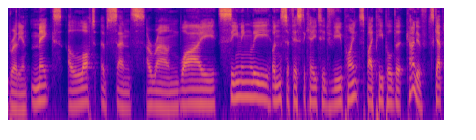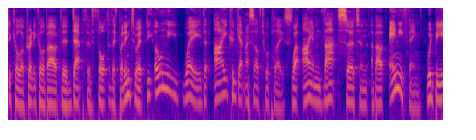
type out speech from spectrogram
brilliant. Makes a lot of sense around why seemingly unsophisticated viewpoints by people that kind of skeptical or critical about the depth of thought that they've put into it. The only way that I could get myself to a place where I am that certain about anything would be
